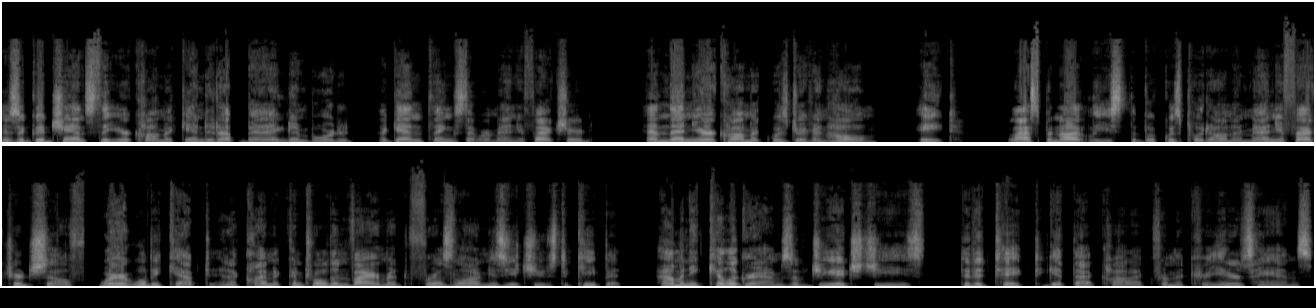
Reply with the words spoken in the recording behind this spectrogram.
there's a good chance that your comic ended up bagged and boarded, again, things that were manufactured, and then your comic was driven home. 8. Last but not least, the book was put on a manufactured shelf where it will be kept in a climate controlled environment for as long as you choose to keep it. How many kilograms of GHGs did it take to get that comic from the creator's hands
